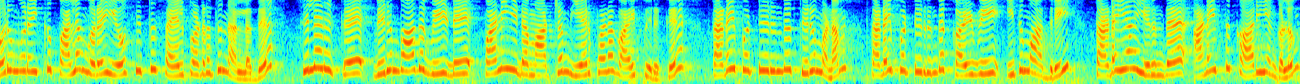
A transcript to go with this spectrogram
ஒரு முறைக்கு பல முறை யோசித்து செயல்படுறது நல்லது. சிலருக்கு விரும்பாத வீடு பணியிடமாற்றம் ஏற்பட வாய்ப்பு இருக்கு தடைப்பட்டிருந்த திருமணம் தடைப்பட்டிருந்த கல்வி இது மாதிரி தடையா இருந்த அனைத்து காரியங்களும்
